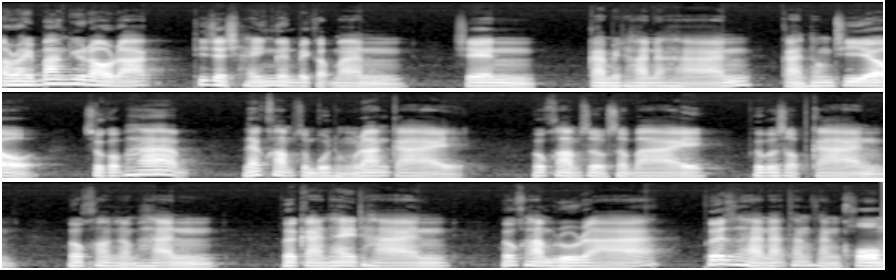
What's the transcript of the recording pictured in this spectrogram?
อะไรบ้างที่เรารักที่จะใช้เงินไปกับมัน เช่น การไปทานอาหาร การท่องเที่ยว สุขภาพ และความสมบูรณ์ของร่างกาย เพื่อความสะดวกสบาย เพื่อประสบการณ์ เพื่อความสัมพันธ์ เพื่อการให้ทาน เพื่อความหรูหรา เพื่อสถานะทางสังคม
